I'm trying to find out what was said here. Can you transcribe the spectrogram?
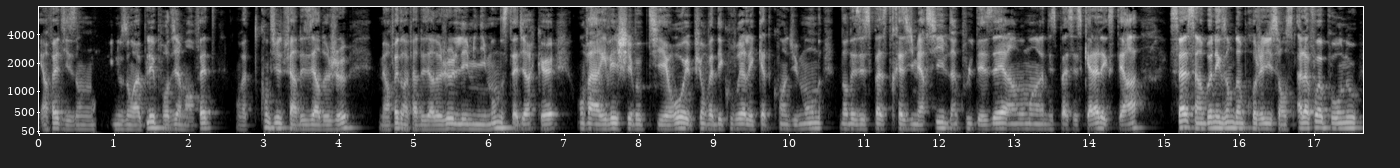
Et en fait, ils, ont, ils nous ont appelés pour dire, mais en fait, on va continuer de faire des aires de jeu, mais en fait, on va faire des aires de jeu les mini-mondes, c'est-à-dire que on va arriver chez vos petits héros et puis on va découvrir les quatre coins du monde dans des espaces très immersifs, d'un coup le désert, un moment un espace escalade, etc. Ça, c'est un bon exemple d'un projet licence. À la fois pour nous,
